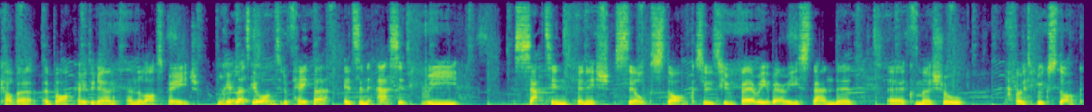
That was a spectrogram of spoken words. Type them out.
cover, a barcode again, and the last page. Okay, let's go on to the paper. It's an acid-free satin finish silk stock. So it's your very, very standard uh, commercial photo book stock.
